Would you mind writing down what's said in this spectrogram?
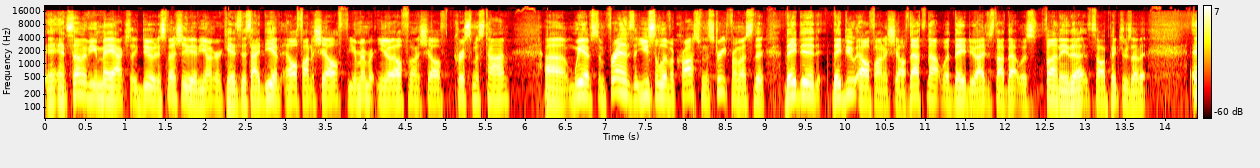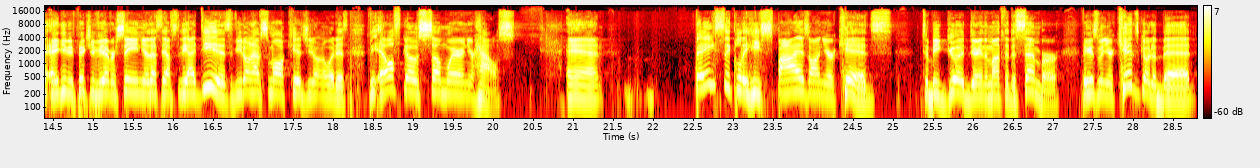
and some of you may actually do it, especially if you have younger kids, this idea of elf on a shelf. You remember, you know, elf on a shelf, Christmas time? Um, we have some friends that used to live across from the street from us that they did, they do elf on a shelf. That's not what they do. I just thought that was funny. That saw pictures of it. And, and give you a picture if you've ever seen, you know, that's the opposite. The idea is if you don't have small kids, you don't know what it is. The elf goes somewhere in your house and basically he spies on your kids to be good during the month of December because when your kids go to bed,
